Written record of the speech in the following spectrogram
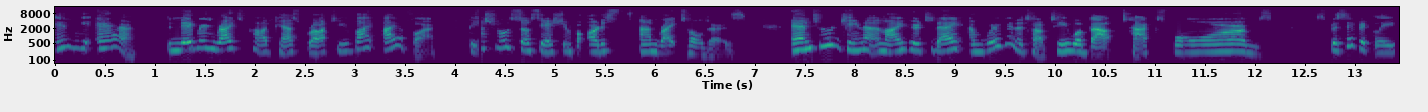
in the Air, the Neighboring Rights podcast brought to you by IAFAR, the National Association for Artists and Rights Holders. Andrew, Gina, and I here today, and we're going to talk to you about tax forms, specifically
